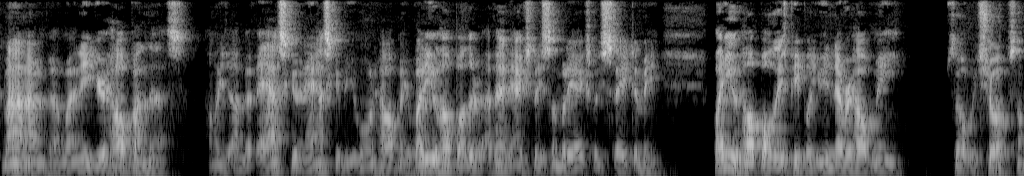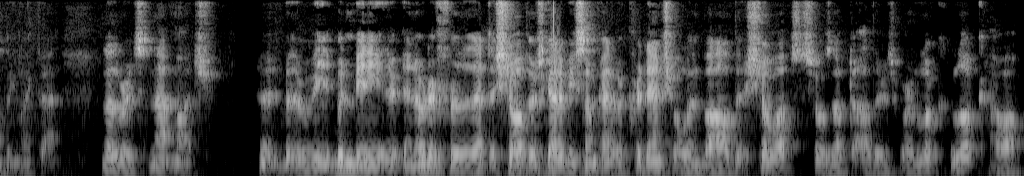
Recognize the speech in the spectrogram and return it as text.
"Come on, I'm, I need your help on this." How many? I'm ask you and ask you, but you won't help me. Why do you help other? I've had actually somebody actually say to me, "Why do you help all these people? You never help me." So it would show up something like that. In other words, not much. Uh, But it wouldn't be any, in order for that to show up. There's got to be some kind of a credential involved that show up shows up to others. Where look, look how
